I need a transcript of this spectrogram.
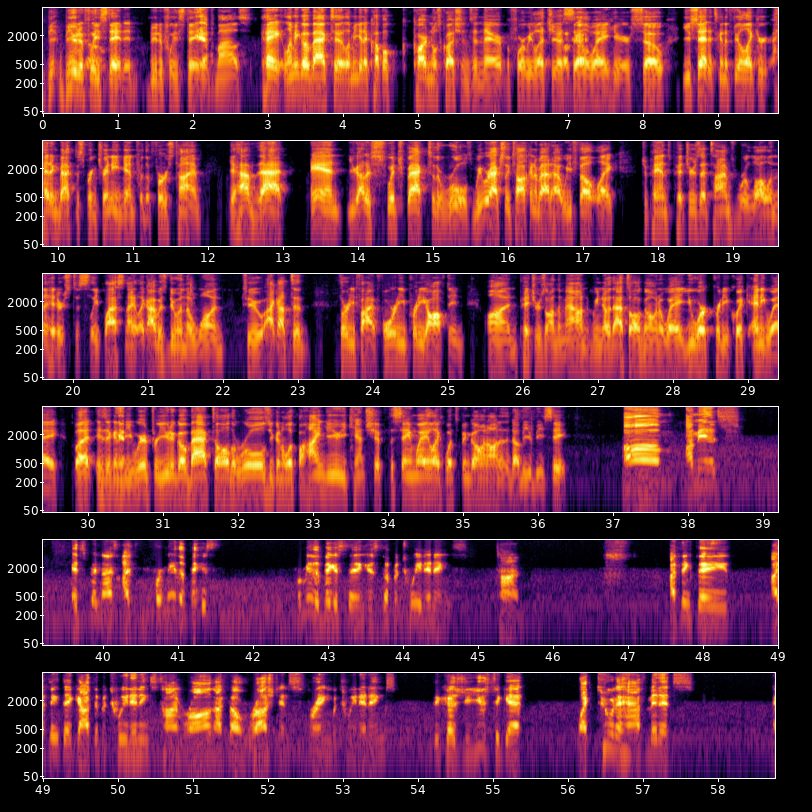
Be- beautifully Um, stated. Beautifully stated, Miles. Hey, let me go back to let me get a couple Cardinals questions in there before we let you sail away here. So you said it's going to feel like you're heading back to spring training again for the first time. You have that, and you got to switch back to the rules. We were actually talking about how we felt like Japan's pitchers at times were lulling the hitters to sleep last night. Like I was doing the one, two, I got to 35, 40 pretty often on pitchers on the mound. We know that's all going away. You work pretty quick anyway, but is it going to Yeah. be weird for you to go back to all the rules? You're going to look behind you. You can't shift the same way like what's been going on in the WBC. um i mean it's it's been nice i for me the biggest for me the biggest thing is the between innings time i think they i think they got the between innings time wrong i felt rushed in spring between innings because you used to get like two and a half minutes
